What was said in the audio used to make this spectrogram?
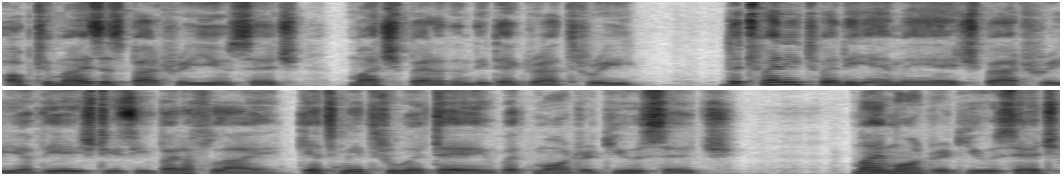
optimizes battery usage much better than the Tegra 3. The 2020 mAh battery of the HTC Butterfly gets me through a day with moderate usage. My moderate usage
